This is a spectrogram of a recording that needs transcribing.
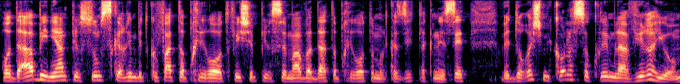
הודעה בעניין פרסום סקרים בתקופת הבחירות, כפי שפרסמה ועדת הבחירות המרכזית לכנסת, ודורש מכל הסוקרים להעביר היום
